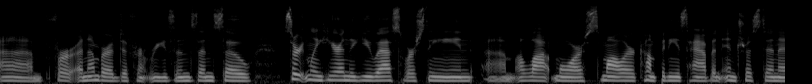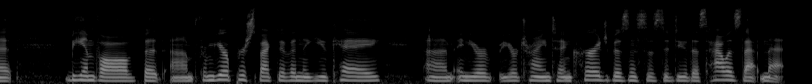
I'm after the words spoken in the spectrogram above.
um, for a number of different reasons, and so certainly here in the U.S. we're seeing um, a lot more smaller companies have an interest in it, be involved. But um, from your perspective in the U.K. Um, and you're you're trying to encourage businesses to do this, how is that met?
